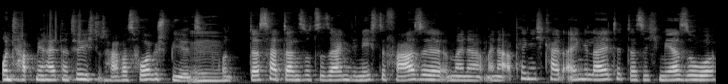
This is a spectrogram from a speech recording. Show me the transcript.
und habe mir halt natürlich total was vorgespielt. Mhm. Und das hat dann sozusagen die nächste Phase meiner, meiner Abhängigkeit eingeleitet, dass ich mehr so,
